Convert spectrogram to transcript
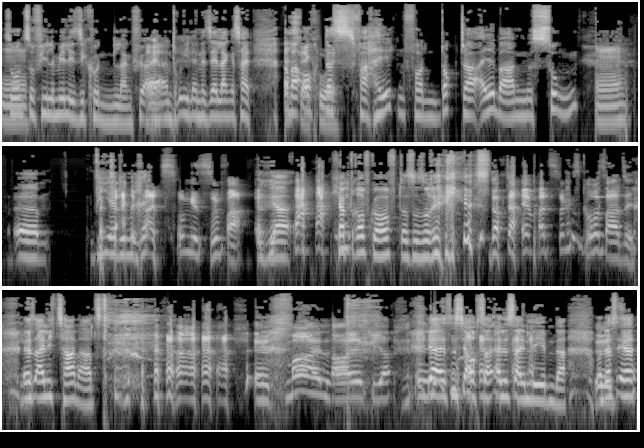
So Mhm. und so viele Millisekunden lang für Ja. einen Androiden eine sehr lange Zeit. Aber auch cool. das Verhalten von Dr. Alban Sung, Mhm. ähm, wie er den Zung ist super. Ja, ich habe drauf gehofft, dass du so reagierst. Dr. Albert Zung ist großartig. Er ist eigentlich Zahnarzt. It's my life hier. ja, es ist ja auch sein, alles sein Leben da. Und Äh. dass er,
